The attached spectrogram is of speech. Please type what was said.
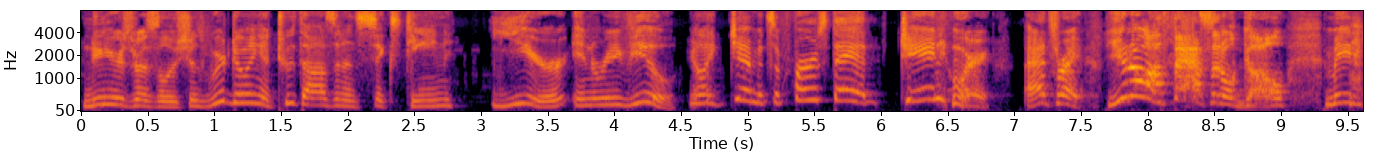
New Year's resolutions, we're doing a 2016 year in review. You're like, Jim, it's the first day of January. That's right. You know how fast it'll go. I mean,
